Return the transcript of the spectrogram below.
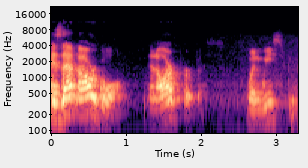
Is that our goal and our purpose when we speak?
